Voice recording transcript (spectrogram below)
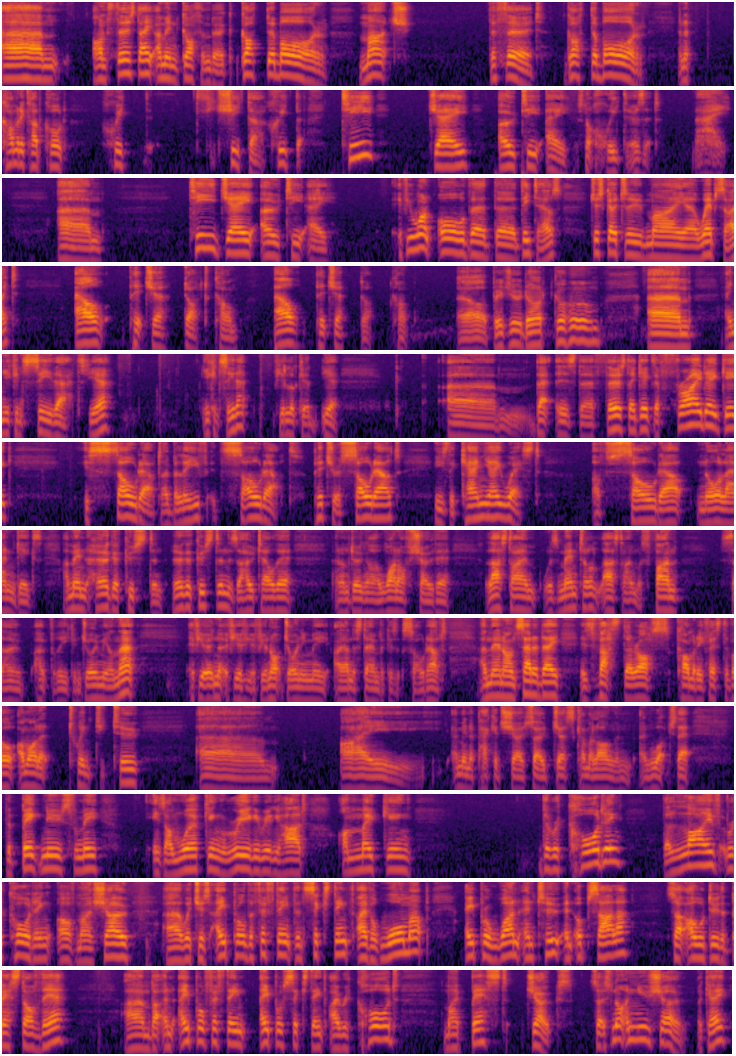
Um, on Thursday, I'm in Gothenburg. Göteborg, March the 3rd. Göteborg. And a comedy club called Skita. Skita. T J O T A. It's not Skita, is it? Nay. Um, T J O T A. If you want all the, the details, just go to my uh, website, alpitcher.com. alpitcher.com. alpitcher.com. Um, and you can see that, yeah? You can see that? If you look at, yeah. Um, that is the Thursday gig. The Friday gig is sold out, I believe. It's sold out. Pitcher is sold out. He's the Kanye West of sold out Norrland gigs. I'm in Höga Kusten. Högerkusten is a hotel there, and I'm doing a one off show there. Last time was mental, last time was fun, so hopefully you can join me on that. If you're, if, you, if you're not joining me, I understand because it's sold out. And then on Saturday is Västerås Comedy Festival. I'm on at 22. Um, I am in a package show, so just come along and, and watch that. The big news for me is I'm working really, really hard on making the recording, the live recording of my show, uh, which is April the 15th and 16th. I have a warm up, April 1 and 2 in Uppsala, so I will do the best of there. Um, but on April 15th, April 16th, I record my best jokes. So it's not a new show, okay?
